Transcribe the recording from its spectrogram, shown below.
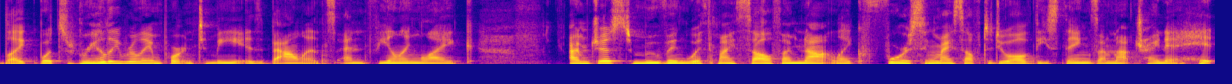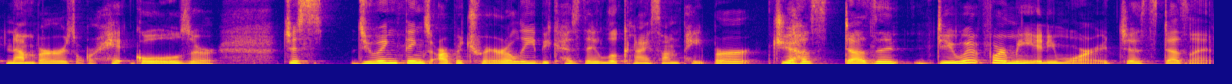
like what's really, really important to me is balance and feeling like I'm just moving with myself. I'm not like forcing myself to do all of these things. I'm not trying to hit numbers or hit goals or just doing things arbitrarily because they look nice on paper just doesn't do it for me anymore. It just doesn't.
